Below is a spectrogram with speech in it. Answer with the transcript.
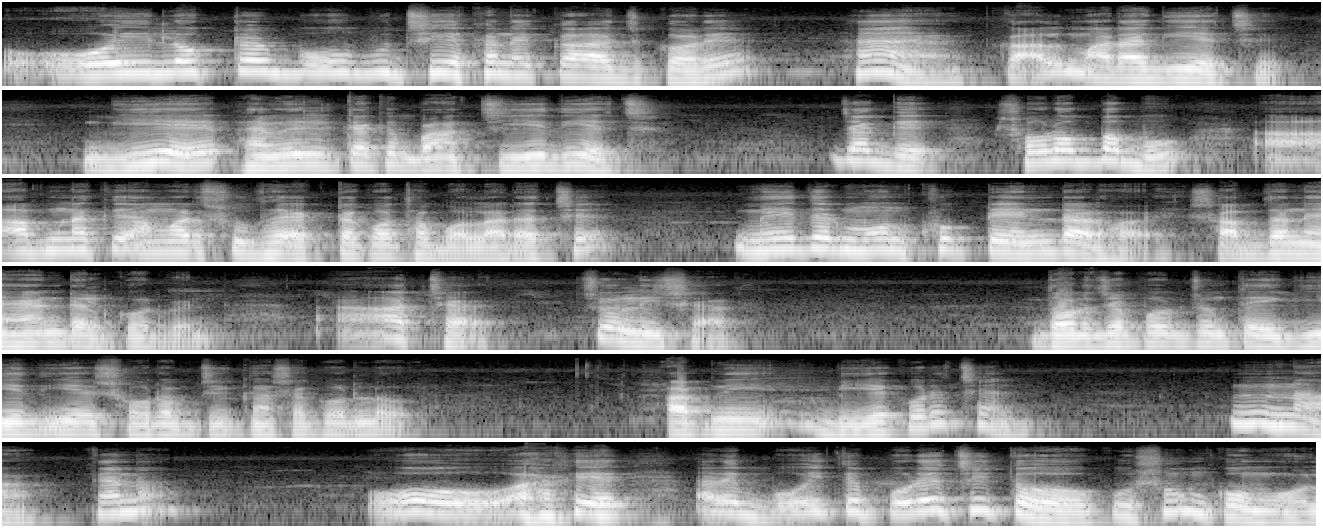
ওই লোকটার বউ বুঝি এখানে কাজ করে? হ্যাঁ কাল মারা গিয়েছে। গিয়ে ফ্যামিলিটাকে বাঁচিয়ে দিয়েছে। যাকে সৌরভবাবু আপনাকে আমার শুধু একটা কথা বলার আছে। মেয়েদের মন খুব টেন্ডার হয়, সাবধানে হ্যান্ডেল করবেন। আচ্ছা চলি স্যার। দরজা পর্যন্ত এগিয়ে দিয়ে সৌরভ জিজ্ঞাসা করল, আপনি বিয়ে করেছেন? না, কেন? ও, আরে আরে, বইতে পড়েছি তো, কুসুম কোমল।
